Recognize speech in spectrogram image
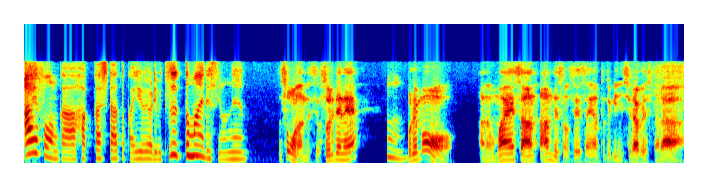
iPhone が発火したとかいうよりずっと前ですよね。そうなんですよ。それでね、うん。これも、あの、前さ、アンデスの生産やった時に調べてたら、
